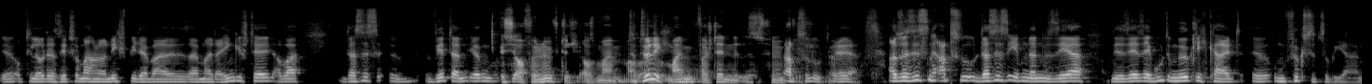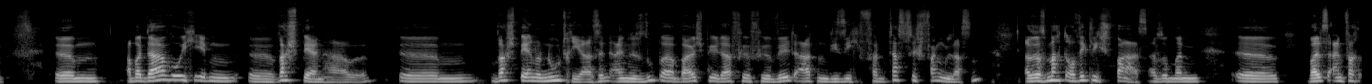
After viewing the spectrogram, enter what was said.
Äh, ob die Leute das jetzt schon machen oder nicht, spielt ja mal, sei mal dahingestellt, aber das ist, äh, wird dann irgendwo. Ist ja auch vernünftig aus meinem, also Natürlich. Also meinem Verständnis ist es vernünftig. Absolut, ja. ja, ja. Also es ist eine absolut, das ist eben dann eine sehr, eine sehr, sehr gute Möglichkeit, äh, um Füchse zu bejagen. Ähm, aber da, wo ich eben äh, Waschbären habe, ähm, Waschbären und Nutria sind ein super Beispiel dafür für Wildarten, die sich fantastisch fangen lassen. Also das macht auch wirklich Spaß. Also man, äh, weil es einfach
